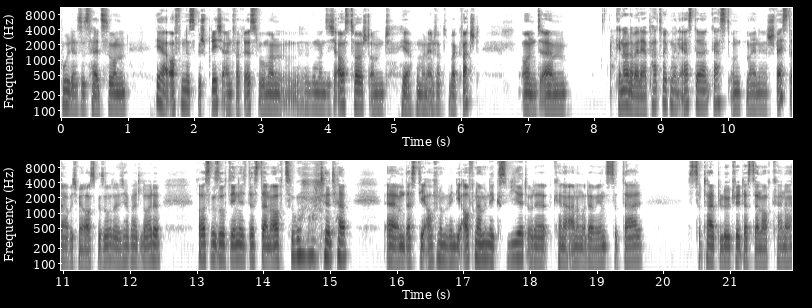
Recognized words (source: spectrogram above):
cool, dass es halt so ein ja, offenes Gespräch einfach ist, wo man, wo man sich austauscht und ja, wo man einfach drüber quatscht. Und ähm, Genau, da war der Patrick mein erster Gast und meine Schwester habe ich mir rausgesucht. Also ich habe halt Leute rausgesucht, denen ich das dann auch zugemutet habe, ähm, dass die Aufnahme, wenn die Aufnahme nix wird oder keine Ahnung, oder wenn es total das total blöd wird, dass dann auch keiner,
